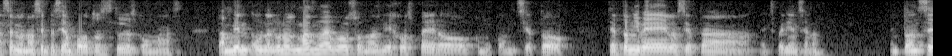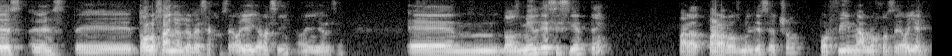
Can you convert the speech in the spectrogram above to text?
hacerlo, ¿no? Siempre se iban por otros estudios como más, también algunos más nuevos o más viejos, pero como con cierto, cierto nivel o cierta experiencia, ¿no? Entonces, este, todos los años yo le decía a José, oye, y ahora sí, oye, y ahora sí. En 2017, para, para 2018, por fin me habló José, oye,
